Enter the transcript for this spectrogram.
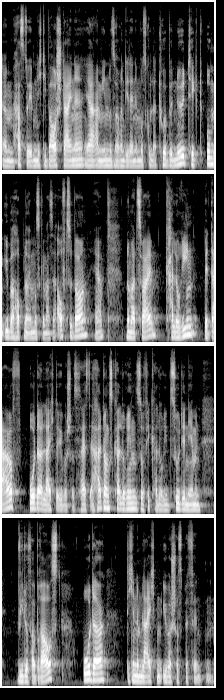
ähm, hast du eben nicht die Bausteine, ja, Aminosäuren, die deine Muskulatur benötigt, um überhaupt neue Muskelmasse aufzubauen. Ja. Nummer zwei, Kalorienbedarf oder leichter Überschuss. Das heißt, Erhaltungskalorien, so viel Kalorien zu dir nehmen, wie du verbrauchst, oder dich in einem leichten Überschuss befinden.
